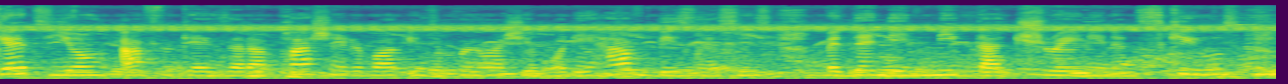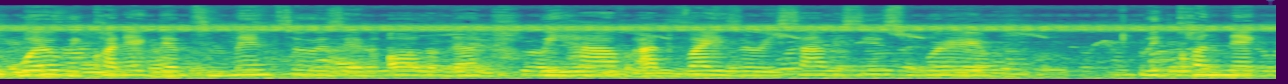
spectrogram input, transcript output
get young Africans that are passionate about entrepreneurship or they have businesses, but then they need that training and skills where we connect them to mentors and all of that. We have advisory services where we connect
